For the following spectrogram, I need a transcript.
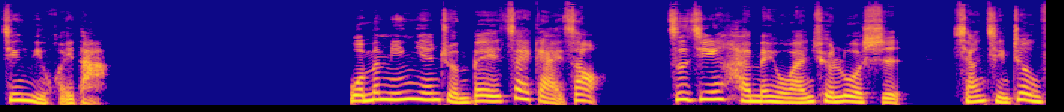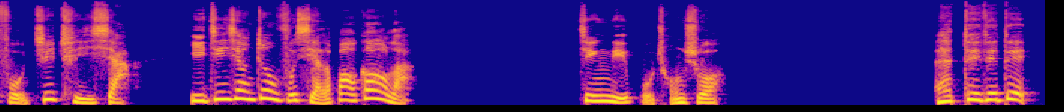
经理回答：“我们明年准备再改造，资金还没有完全落实，想请政府支持一下，已经向政府写了报告了。”经理补充说：“哎，对对对，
